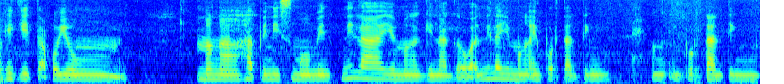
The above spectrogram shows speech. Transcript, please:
Makikita ko yung mga happiness moment nila yung mga ginagawa nila yung mga importanteng mga importanteng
